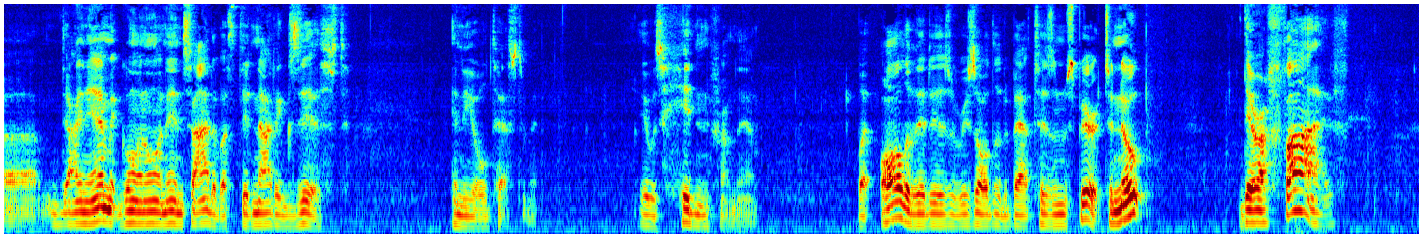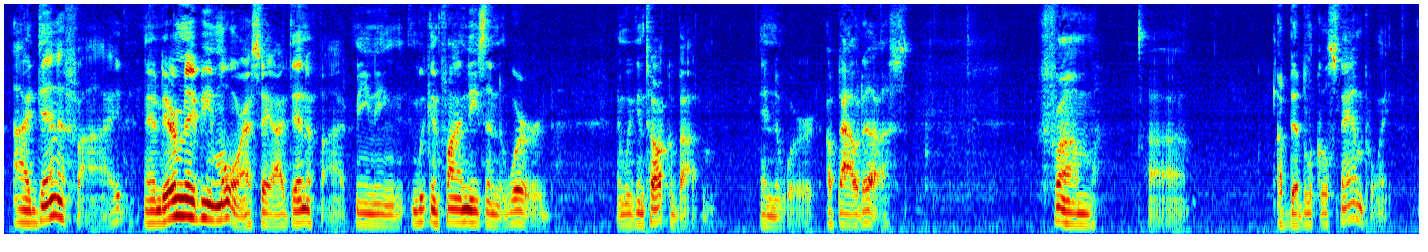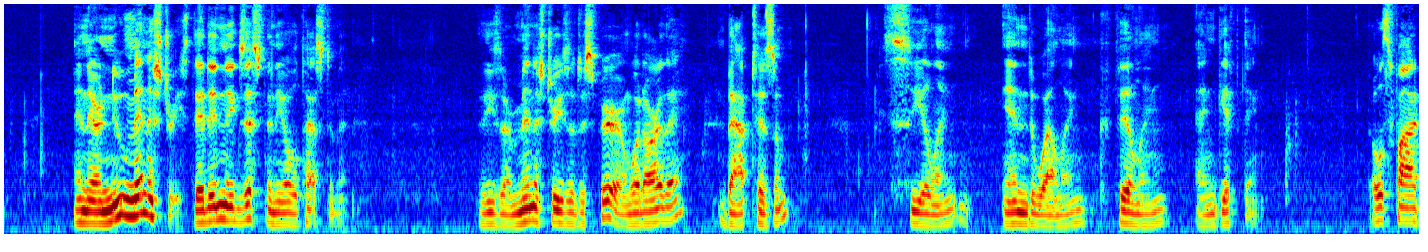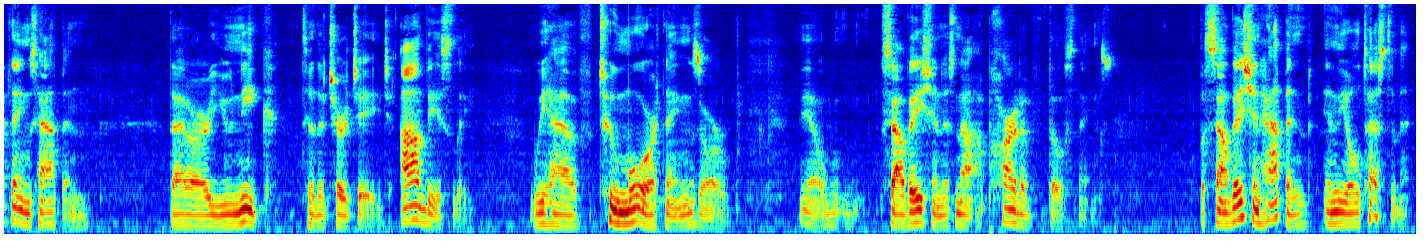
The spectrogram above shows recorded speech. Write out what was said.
uh, dynamic going on inside of us did not exist in the Old Testament. It was hidden from them. But all of it is a result of the baptism of the Spirit. To note, there are five identified, and there may be more, I say identified, meaning we can find these in the Word, and we can talk about them in the Word, about us, from uh, a biblical standpoint. And there are new ministries that didn't exist in the Old Testament. These are ministries of the Spirit. And what are they? Baptism, sealing, indwelling, filling, and gifting. Those five things happen that are unique to the church age. Obviously, we have two more things, or, you know, salvation is not a part of those things. But salvation happened in the Old Testament.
